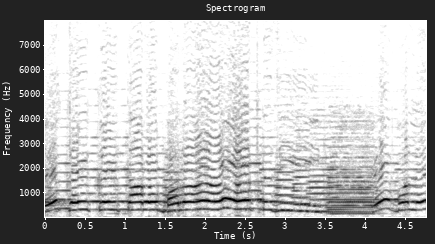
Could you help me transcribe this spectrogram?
એ કઈ કઈ તારો ભરતજી એ ભલે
